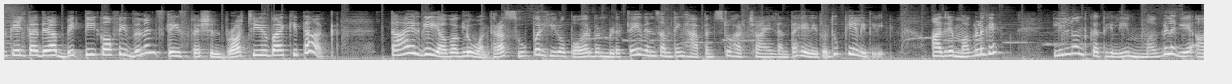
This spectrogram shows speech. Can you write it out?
ನೀವು ಕೇಳ್ತಾ ಇದ್ದೀರಾ ಬಿಟ್ಟಿ coffee women's day special brought you by ಕಿತಾಕ್ ತಾಯಿರ್ಗೆ ಯಾವಾಗಲೂ ಒಂಥರ ಸೂಪರ್ ಹೀರೋ ಪವರ್ ಬಂದ್ಬಿಡುತ್ತೆ when something happens to her child ಅಂತ ಹೇಳಿರೋದು ಕೇಳಿದ್ದೀವಿ ಆದರೆ ಮಗಳಿಗೆ? ಇಲ್ಲೊಂದು ಕಥೆಯಲ್ಲಿ ಮಗಳಿಗೆ ಆ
